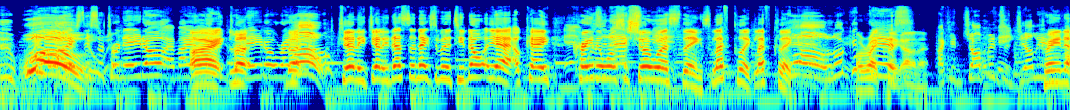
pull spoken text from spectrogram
Is this a tornado? Am I All right, a look, tornado right look. now? Jelly, Jelly, that's the next ability. No, yeah, okay. It Crainer was wants to show us things. Left click, left click. Whoa, look at Or right this. click, I don't know. I can jump Okay. into jelly. Crainer,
